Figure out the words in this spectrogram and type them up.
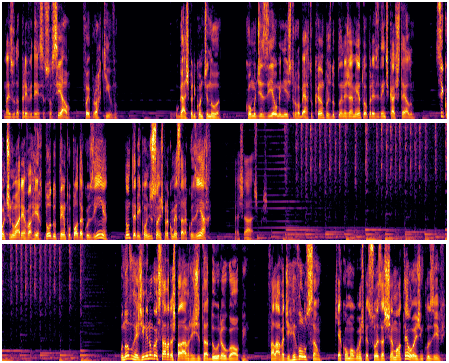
mas o da Previdência Social foi pro arquivo. O Gaspari continua. Como dizia o ministro Roberto Campos do Planejamento ao presidente Castelo, se continuarem a varrer todo o tempo o pó da cozinha, não terei condições para começar a cozinhar. Fecha aspas. O novo regime não gostava das palavras ditadura ou golpe. Falava de revolução, que é como algumas pessoas a chamam até hoje, inclusive.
